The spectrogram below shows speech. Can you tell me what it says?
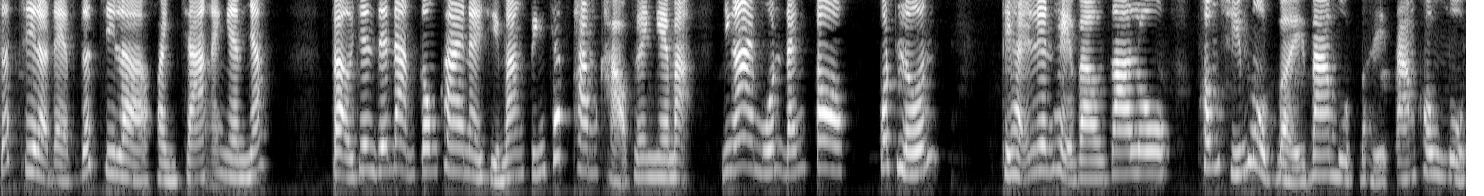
Rất chi là đẹp, rất chi là hoành tráng anh em nhé. Và ở trên diễn đàn công khai này chỉ mang tính chất tham khảo thôi anh em ạ. Những ai muốn đánh to, quất lớn thì hãy liên hệ vào Zalo 0917317801.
